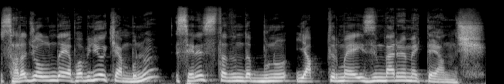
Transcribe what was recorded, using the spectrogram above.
Saracoğlu'nda yapabiliyorken bunu senin stadında bunu yaptırmaya izin vermemek de yanlış.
